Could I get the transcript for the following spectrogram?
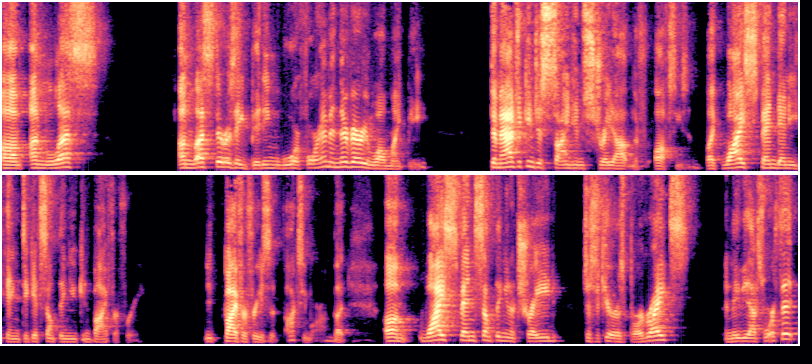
um, unless unless there is a bidding war for him, and there very well might be, the Magic can just sign him straight out in the offseason. Like, why spend anything to get something you can buy for free? Buy for free is an oxymoron, but um, why spend something in a trade to secure his bird rights? And maybe that's worth it.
